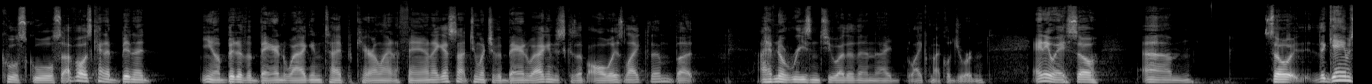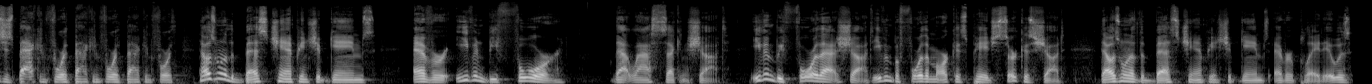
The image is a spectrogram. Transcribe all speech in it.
cool school. So I've always kind of been a, you know, a bit of a bandwagon type Carolina fan. I guess not too much of a bandwagon just because I've always liked them, but I have no reason to other than I like Michael Jordan. Anyway, so um, so the game's just back and forth, back and forth, back and forth. That was one of the best championship games ever, even before that last second shot. Even before that shot, even before the Marcus Paige circus shot, that was one of the best championship games ever played. It was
